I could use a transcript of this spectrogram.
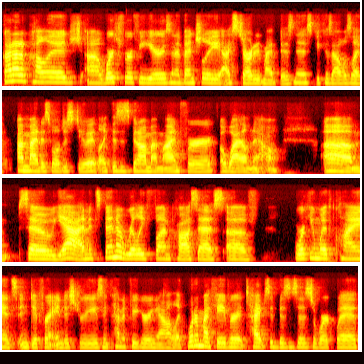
got out of college, uh, worked for a few years, and eventually I started my business because I was like, I might as well just do it. Like, this has been on my mind for a while now. Um, so, yeah, and it's been a really fun process of working with clients in different industries and kind of figuring out like what are my favorite types of businesses to work with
